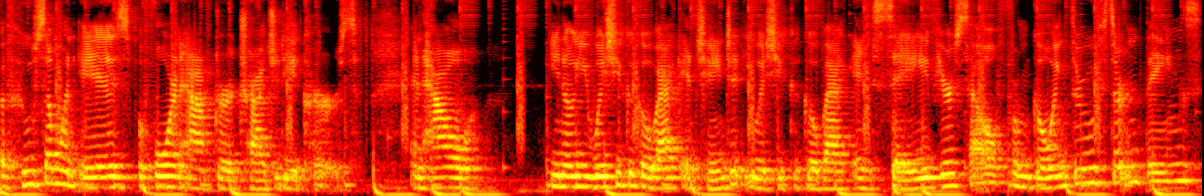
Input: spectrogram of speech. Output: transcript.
of who someone is before and after a tragedy occurs and how you know you wish you could go back and change it. You wish you could go back and save yourself from going through certain things.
